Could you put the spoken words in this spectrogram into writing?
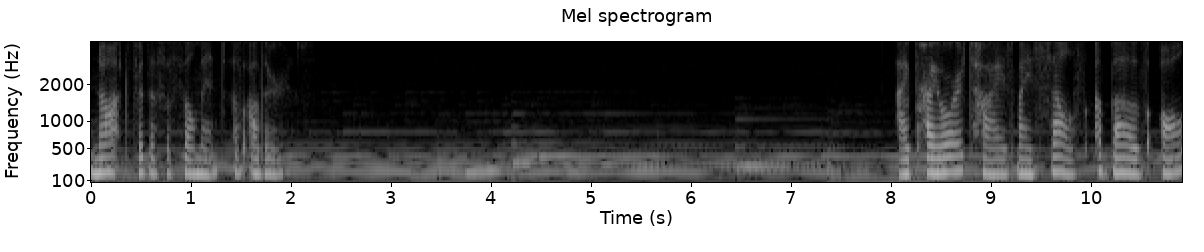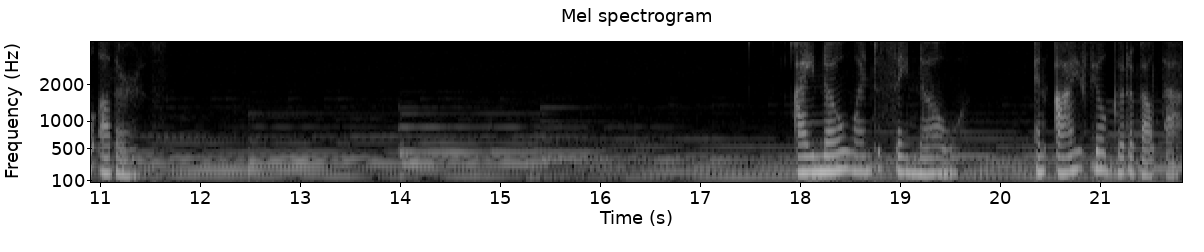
not for the fulfillment of others. I prioritize myself above all others. I know when to say no and I feel good about that.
